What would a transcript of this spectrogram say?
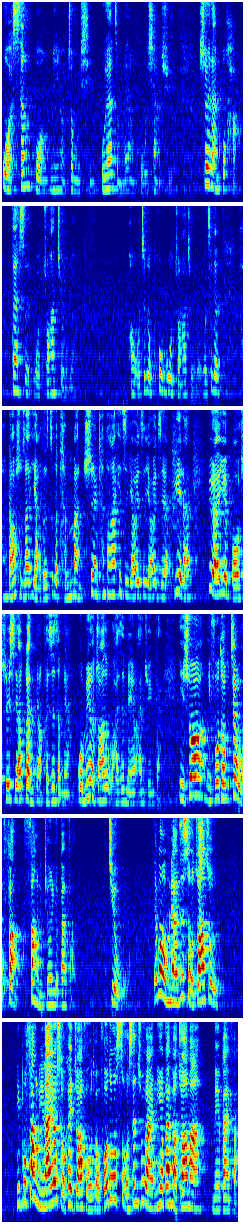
我生活没有重心，我要怎么样活下去？虽然不好，但是我抓久了，哦，我这个破布抓久了，我这个。老鼠在咬的这个藤蔓，虽然看到它一直咬，一直咬，一直咬，越来越来越薄，随时要断掉。可是怎么样？我没有抓住，我还是没有安全感。你说你佛陀叫我放放，你就会有办法救我。要不然我们两只手抓住，你不放，你哪有手可以抓佛陀？佛陀手伸出来，你有办法抓吗？没有办法。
